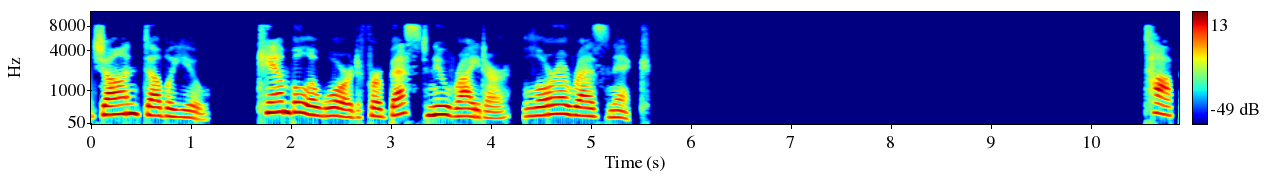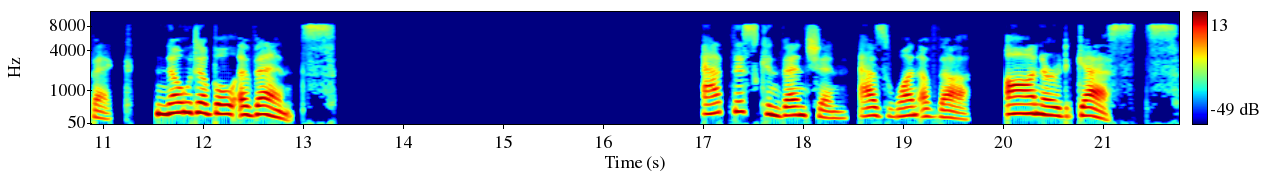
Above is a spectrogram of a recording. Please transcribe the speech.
John W. Campbell Award for Best New Writer, Laura Resnick Topic. Notable events At this convention, as one of the honored guests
